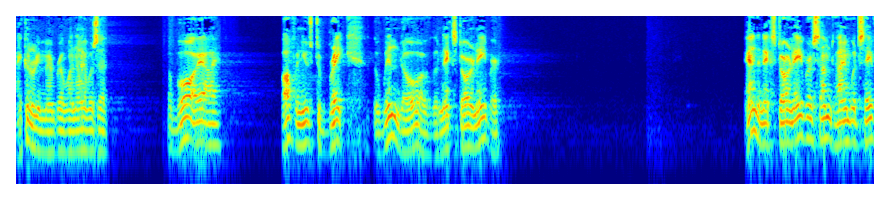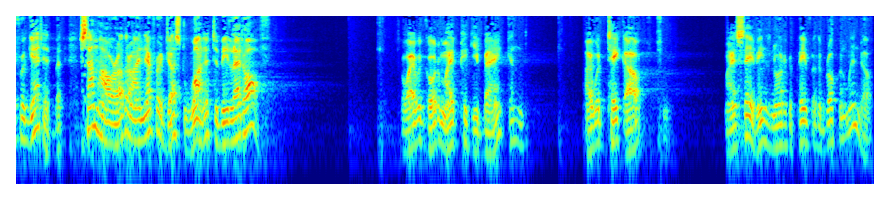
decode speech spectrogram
I can remember when I was a, a boy, I often used to break the window of the next door neighbor. And the next door neighbor sometime would say, forget it. But somehow or other, I never just wanted to be let off. So I would go to my piggy bank and I would take out my savings in order to pay for the broken window.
